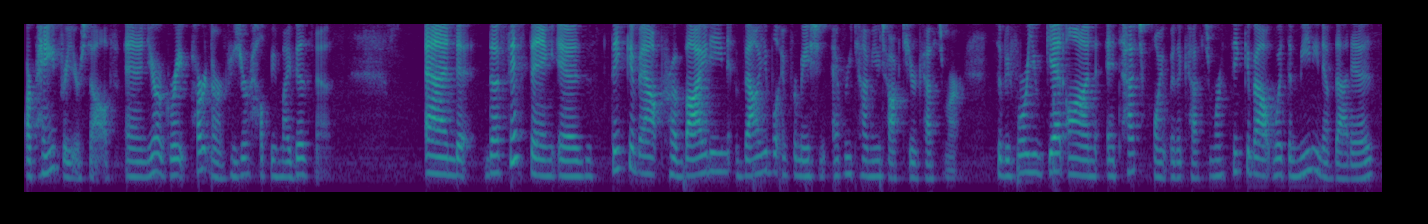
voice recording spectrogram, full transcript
are paying for yourself and you're a great partner because you're helping my business. And the fifth thing is think about providing valuable information every time you talk to your customer. So before you get on a touch point with a customer, think about what the meaning of that is.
